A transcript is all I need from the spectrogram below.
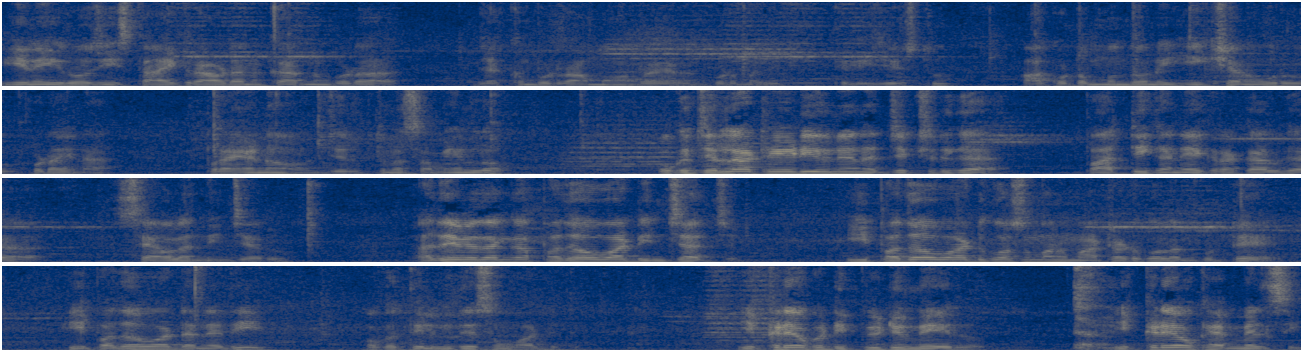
ఈయన ఈరోజు ఈ స్థాయికి రావడానికి కారణం కూడా జక్కంపూడి రామ్మోహన్ రావు గారిని కూడా మరి తెలియజేస్తూ ఆ కుటుంబంతోనే ఈ క్షణం వరకు కూడా ఆయన ప్రయాణం జరుగుతున్న సమయంలో ఒక జిల్లా ట్రేడ్ యూనియన్ అధ్యక్షుడిగా పార్టీకి అనేక రకాలుగా సేవలు అందించారు. అదేవిధంగా పదవ వార్డు ఇన్ఛార్జ్. ఈ పదవ వార్డు కోసం మనం మాట్లాడుకోవాలనుకుంటే ఈ పదవ వార్డు అనేది ఒక తెలుగుదేశం వార్డుది. ఇక్కడే ఒక డిప్యూటీ మేయర్ ఇక్కడే ఒక ఎమ్మెల్సీ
